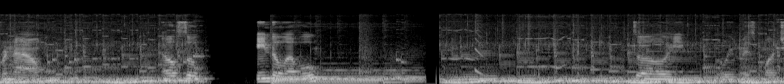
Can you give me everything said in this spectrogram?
For now. I also gained a level. So you really miss much.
